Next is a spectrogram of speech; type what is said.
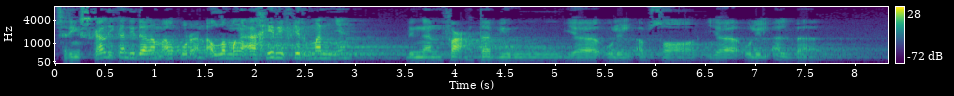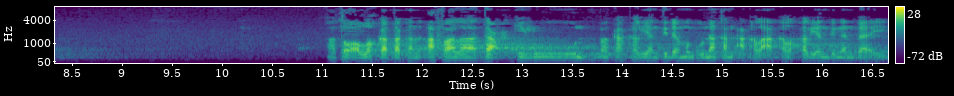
Sering sekali kan di dalam Al-Quran Allah mengakhiri firmannya dengan fa'tabiru ya ulil absar ya ulil albab Atau Allah katakan afala ta'qilun, apakah kalian tidak menggunakan akal-akal kalian dengan baik?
